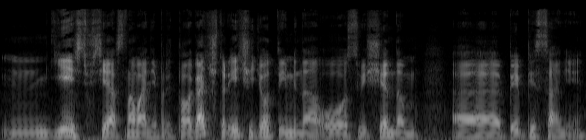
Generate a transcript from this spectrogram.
есть все основания предполагать, что речь идет именно о священном э, писании.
